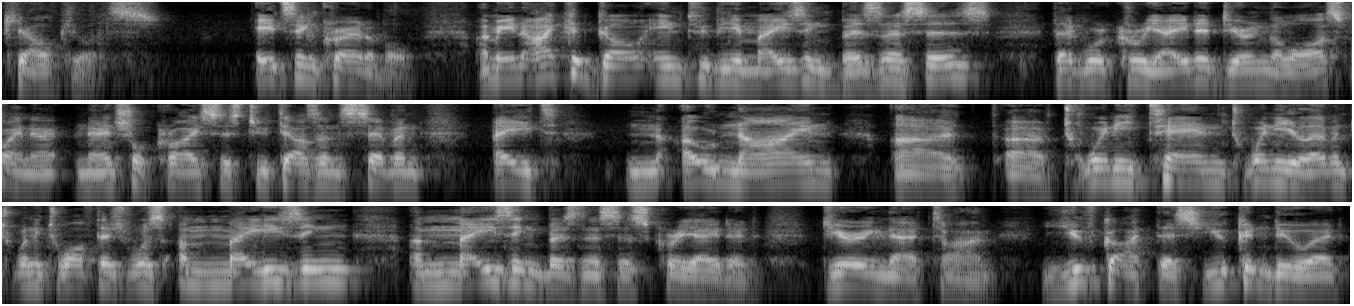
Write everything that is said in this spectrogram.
calculus. It's incredible. I mean, I could go into the amazing businesses that were created during the last financial crisis, 2007, 8, 09, uh, uh, 2010, 2011, 2012. There was amazing, amazing businesses created during that time. You've got this. You can do it.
